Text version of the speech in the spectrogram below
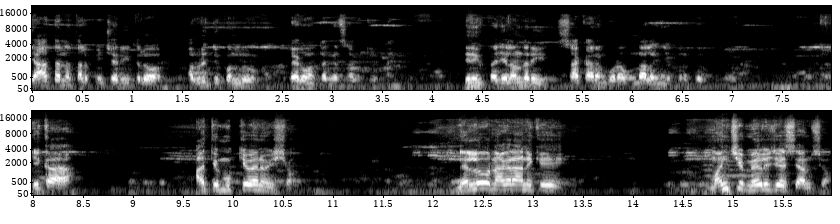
జాతరను తలపించే రీతిలో అభివృద్ధి పనులు వేగవంతంగా సాగుతున్నాయి. దీనికి ప్రజలందరి సహకారం కూడా ఉండాలని చెప్పిన కోరుకుంటున్నాను. ఇక అతి ముఖ్యమైన విషయం నెల్లూరు నగరానికి మంచి మేలు చేసే అంశం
